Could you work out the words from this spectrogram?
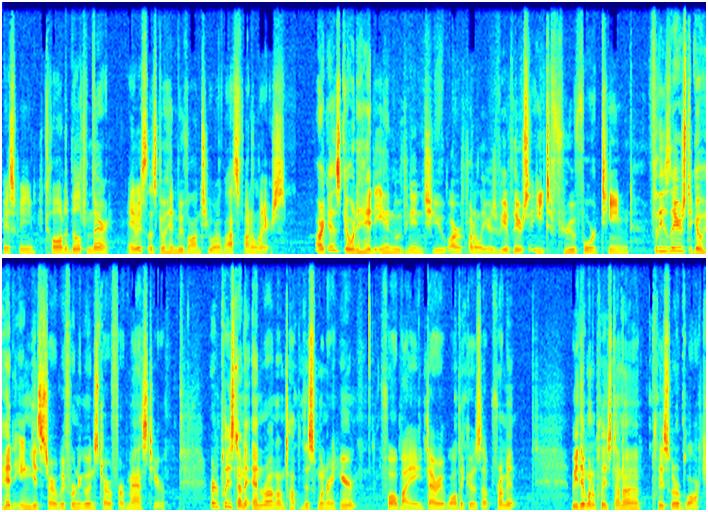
basically call it a build from there. Anyways, let's go ahead and move on to our last final layers. Alright guys, going ahead and moving into our final layers, we have layers 8 through 14. For these layers to go ahead and get started with, we're going to go ahead and start with our mast here. We're going to place down an end rod on top of this one right here, followed by a diorite wall that goes up from it. We then want to place down a placeholder block,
